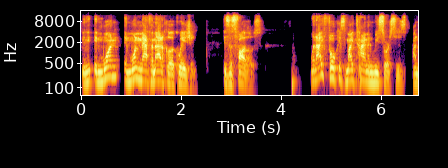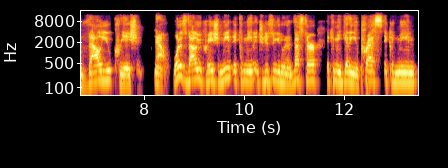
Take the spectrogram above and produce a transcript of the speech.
in, in one in one mathematical equation is as follows. When I focus my time and resources on value creation. Now, what does value creation mean? It could mean introducing you to an investor, it could mean getting you press, it could mean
